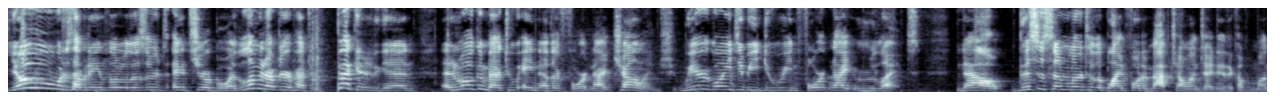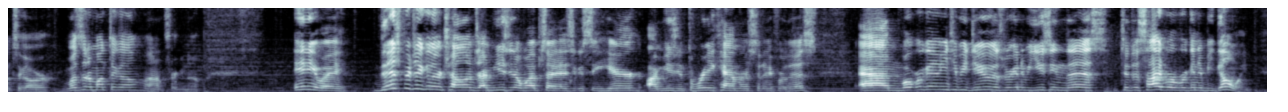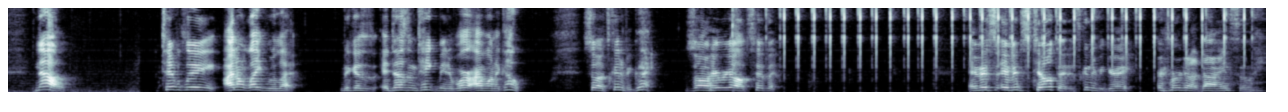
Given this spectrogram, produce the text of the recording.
Yo, what is happening, little lizards? It's your boy, Lemon After Patrick, back at it again, and welcome back to another Fortnite challenge. We are going to be doing Fortnite Roulette. Now, this is similar to the blindfolded map challenge I did a couple months ago, or was it a month ago? I don't freaking know. Anyway, this particular challenge, I'm using a website, as you can see here. I'm using three cameras today for this. And what we're going to be doing is we're going to be using this to decide where we're going to be going. Now, typically, I don't like roulette because it doesn't take me to where I want to go. So it's going to be great. So here we go, let's hit it. If it's if it's tilted, it's going to be great. We're going to die instantly.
